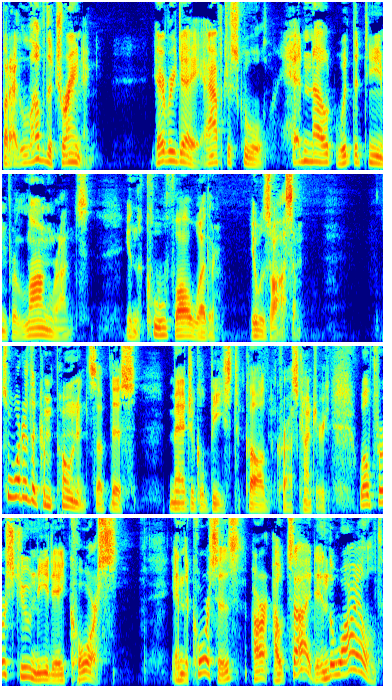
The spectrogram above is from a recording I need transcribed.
But I loved the training. Every day after school, heading out with the team for long runs in the cool fall weather. It was awesome. So what are the components of this magical beast called cross country? Well, first you need a course. And the courses are outside in the wild.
